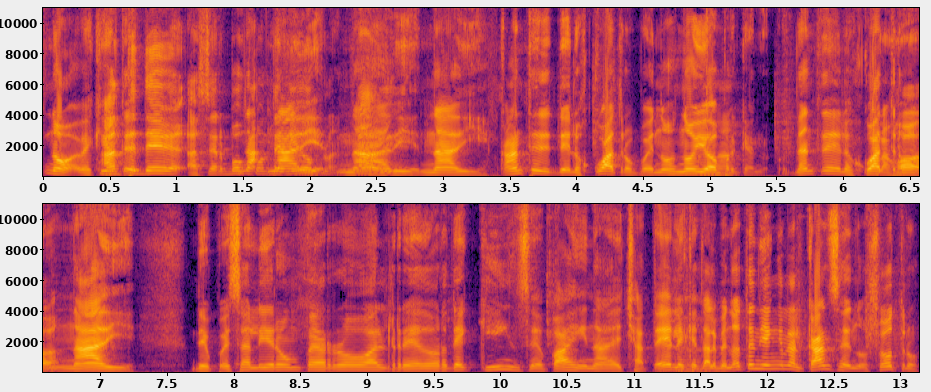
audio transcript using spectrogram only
No, es que Antes te- de hacer vos Na- contenido... nadie, nadie, nadie. Antes de, los cuatro, pues no, no yo, porque no. Antes de los cuatro, nadie. Después salieron perro alrededor de 15 páginas de chateles que tal vez no tenían el alcance de nosotros.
